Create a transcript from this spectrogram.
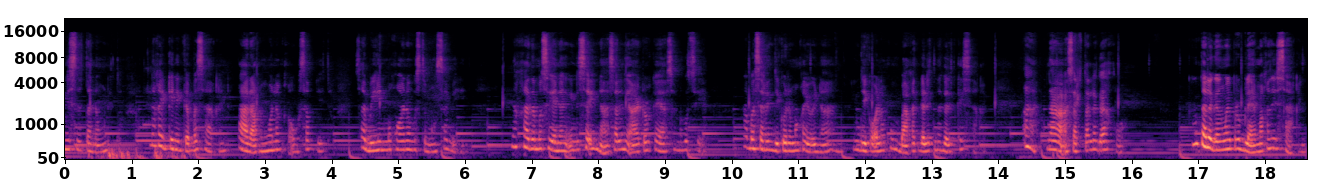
Inis na tanong nito. Nakikinig ka ba sa akin? Para akong walang kausap dito. Sabihin mo kung anong gusto mong sabihin. Nakadama siya ng inis sa inasal ni Arthur kaya sumagot siya. Aba sir, hindi ko naman kayo inaan. Hindi ko alam kung bakit galit na galit kayo sa akin. Ah, naaasar talaga ako. Kung talagang may problema kasi sa akin,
